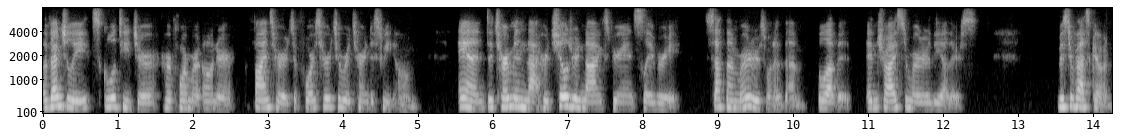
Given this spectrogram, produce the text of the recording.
Eventually, school teacher, her former owner, finds her to force her to return to Sweet Home. And determined that her children not experience slavery, Sethe murders one of them, Beloved, and tries to murder the others. Mr. Pascone,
